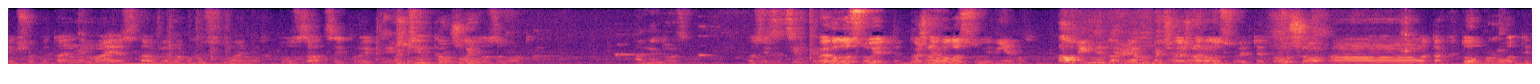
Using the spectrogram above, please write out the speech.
Якщо питань немає, ставлю на голосування. Хто за цей проєкт рішення, Оцінка прошу впливу. голосувати. а не дозвіл. Ви голосуєте? Ви ж не голосуєте. Ні. О, ну так, я Ви вибачаю. ж не голосуєте. Прошу, а, так, хто проти?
